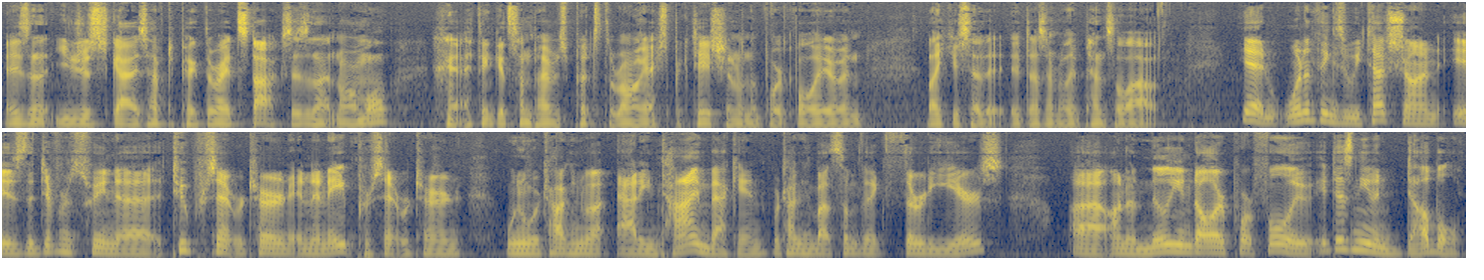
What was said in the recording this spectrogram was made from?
Isn't you just guys have to pick the right stocks? Isn't that normal? I think it sometimes puts the wrong expectation on the portfolio. And like you said, it, it doesn't really pencil out. Yeah, and one of the things we touched on is the difference between a 2% return and an 8% return when we're talking about adding time back in. We're talking about something like 30 years. Uh, on a million dollar portfolio, it doesn't even double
